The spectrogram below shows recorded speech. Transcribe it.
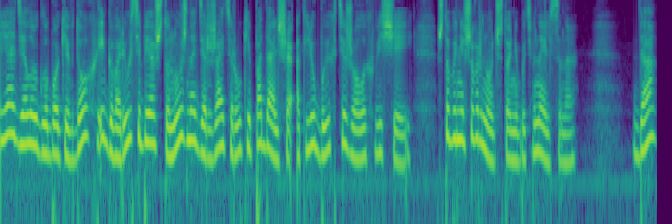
Я делаю глубокий вдох и говорю себе, что нужно держать руки подальше от любых тяжелых вещей, чтобы не швырнуть что-нибудь в Нельсона. «Да?»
